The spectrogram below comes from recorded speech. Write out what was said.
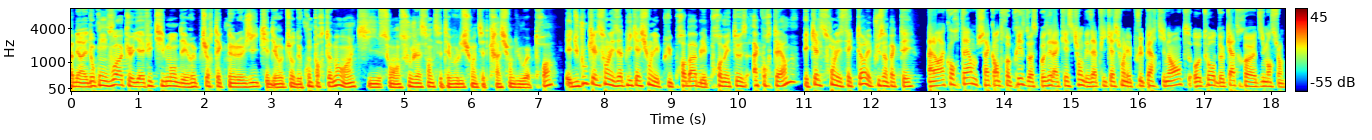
Très bien. Et donc on voit qu'il y a effectivement des ruptures technologiques et des ruptures de comportement hein, qui sont en sous-jacent de cette évolution et de cette création du Web 3. Et du coup, quelles sont les applications les plus probables et prometteuses à court terme? Et quels seront les secteurs les plus impactés? Alors à court terme, chaque entreprise doit se poser la question des applications les plus pertinentes autour de quatre euh, dimensions.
